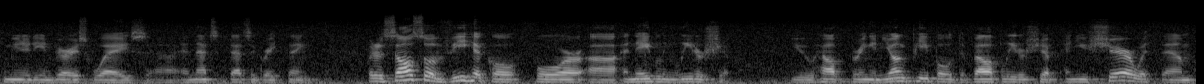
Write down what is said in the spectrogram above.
community in various ways, uh, and that's, that's a great thing. But it's also a vehicle for uh, enabling leadership. You help bring in young people, develop leadership, and you share with them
